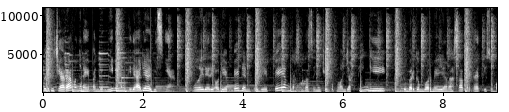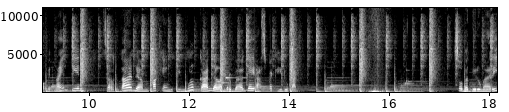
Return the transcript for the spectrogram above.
Berbicara mengenai pandemi memang tidak ada habisnya. Mulai dari ODP dan PDP yang persentasenya cukup melonjak tinggi, gembar-gembor media massa terkait isu COVID-19, serta dampak yang ditimbulkan dalam berbagai aspek kehidupan. Sobat Biru Mari,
